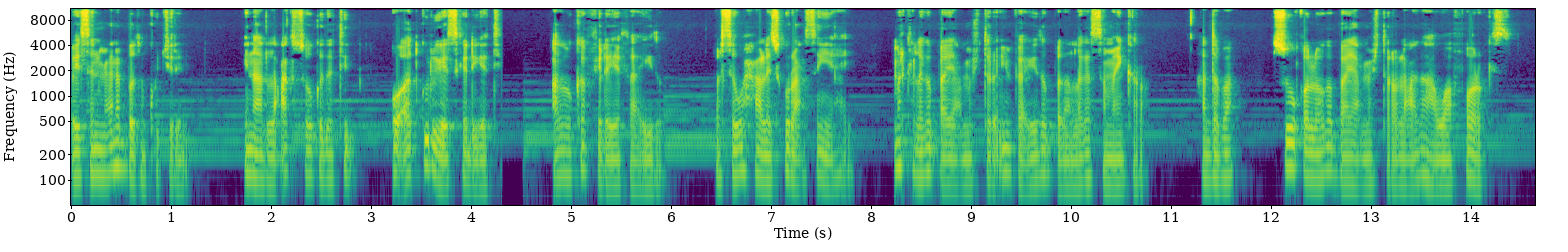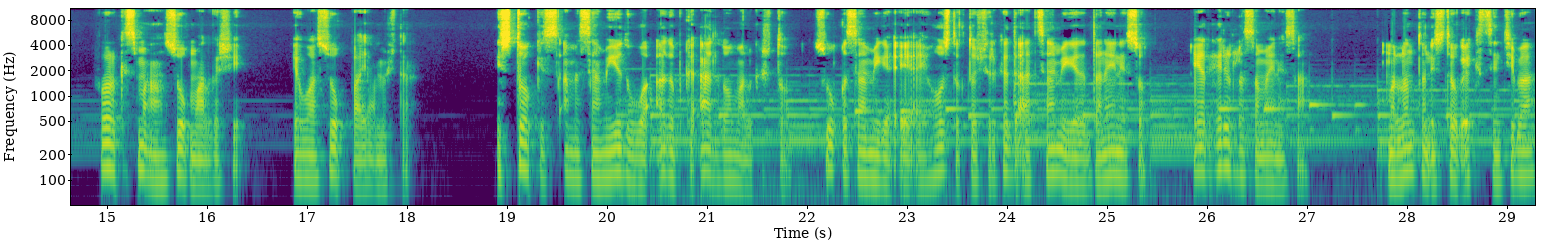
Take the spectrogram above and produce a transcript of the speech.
baysan micno badan ku jirin. Inaad lacag soo gadatid oo aad guriga iska dhigatid adoo ka filaya faa'iido. Balse waxaa laysku raacsan yahay marka laga baayac mushtaro in faa'iido badan laga samayn karo. Haddaba suuqa looga baayac mushtaro lacagaha waa forex. Forex ma ahan suuq maalgashi ee waa suuq baayac mushtar stokis ama saamiyadu waa agabka aad loo maalgashto. Suuqa saamiga ee ay hoos tagto shirkadda aad saamigeeda danaynayso ayaad xiriir la samaynaysaa. Ma london stock exchange ba?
